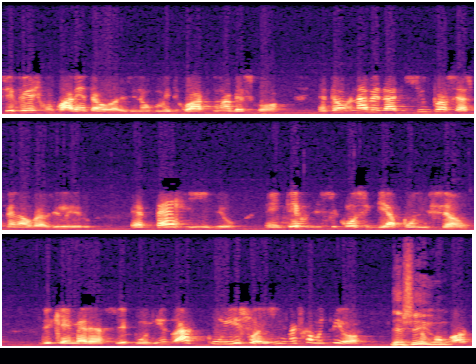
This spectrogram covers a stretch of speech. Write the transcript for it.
Se fez com 40 horas e não com 24, um habeas corpus. Então, na verdade, se o processo penal brasileiro é terrível em termos de se conseguir a punição de quem merece ser punido, ah, com isso aí vai ficar muito pior. Deixa eu, eu concordo.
